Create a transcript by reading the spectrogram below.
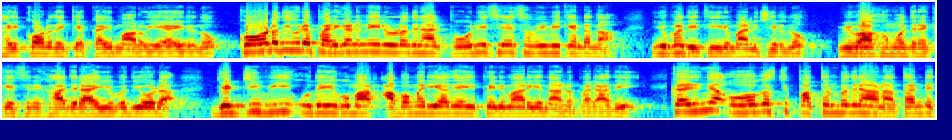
ഹൈക്കോടതിക്ക് കൈമാറുകയായിരുന്നു. കോടതിയുടെ പരിഗണനയിലുള്ളതിനാൽ പോലീസിനെ സമീപിക്കേണ്ടെന്ന് യുവതി തീരുമാനിച്ചിരുന്നു. വിവാഹമോചന കേസിന് ഹാജരായ യുവതിയോട് ജഡ്ജി വി ഉദയകുമാർ അപമര്യാദയായി പെരുമാറിയെന്നാണ് പരാതി. കഴിഞ്ഞ ഓഗസ്റ്റ് പത്തൊൻപതിനാണ് തന്റെ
